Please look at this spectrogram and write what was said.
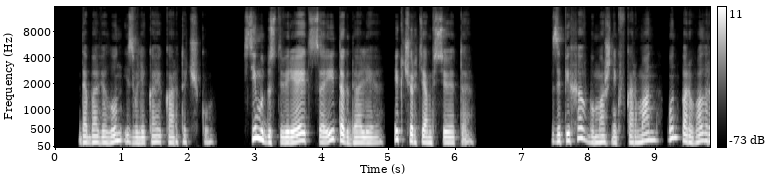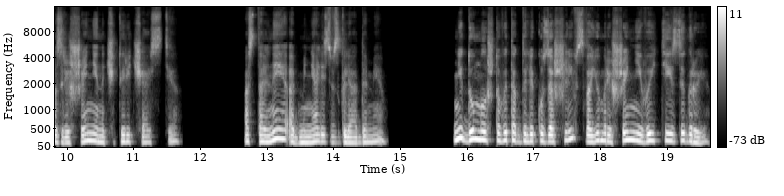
— добавил он, извлекая карточку. «Сим удостоверяется и так далее. И к чертям все это». Запихав бумажник в карман, он порвал разрешение на четыре части. Остальные обменялись взглядами. Не думал, что вы так далеко зашли в своем решении выйти из игры.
